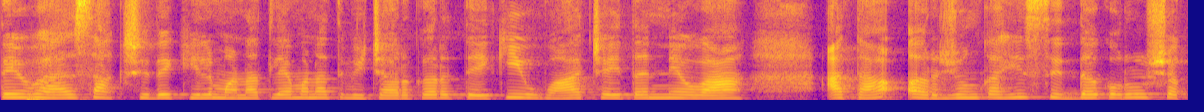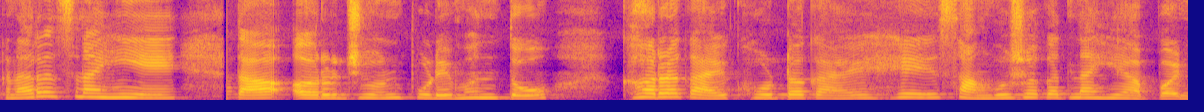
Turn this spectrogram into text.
तेव्हा साक्षी देखील मनातल्या मनात विचार करते की वा चैतन्य वा. आता अर्जुन काही सिद्ध करू शकणारच नाही आहे आता अर्जुन पुढे म्हणतो खरं काय खोटं काय हे सांगू शकत नाही आपण.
